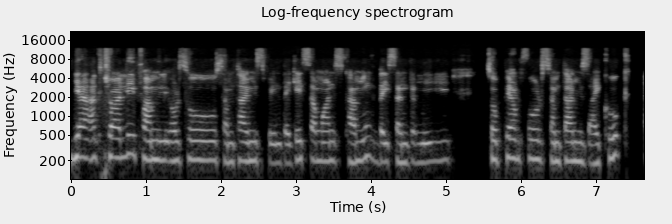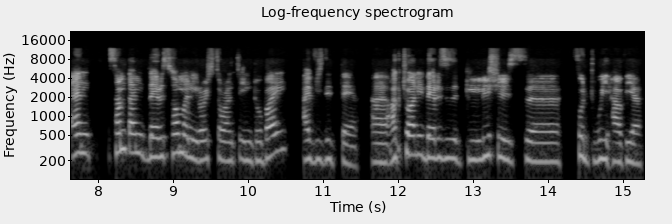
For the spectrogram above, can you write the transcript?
Yeah, actually, family also sometimes when they get someone's coming, they send me Ethiopian food. Sometimes I cook, and sometimes there is so many restaurants in Dubai. I visit there. Uh, actually, there is a delicious uh, food we have here.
